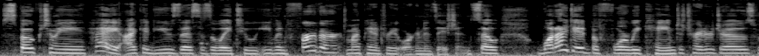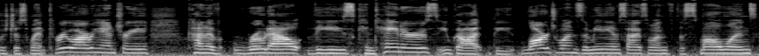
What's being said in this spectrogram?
spoke to me, hey, I could use this as a way to even further my pantry organization. So what I did before we came to Trader Joe's was just went through our pantry, kind of wrote out these containers. You got the large ones, the medium sized ones, the small ones.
